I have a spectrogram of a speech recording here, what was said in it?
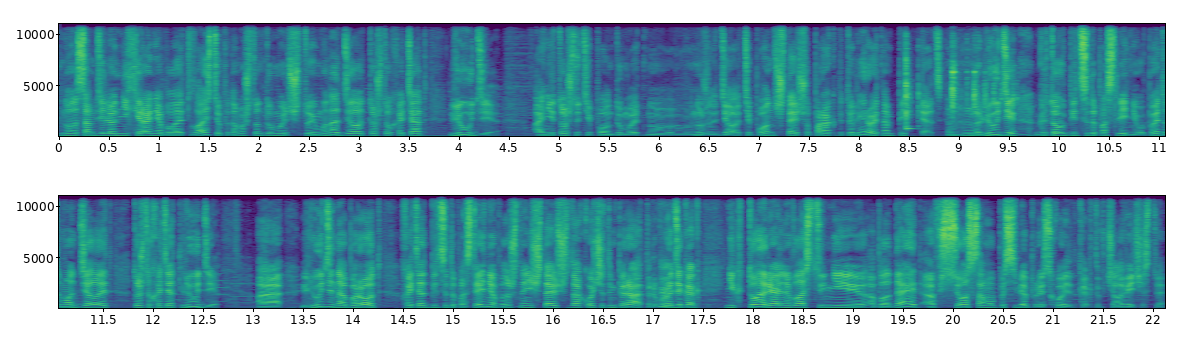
но на самом деле он ни хера не обладает властью, потому что он думает, что ему надо делать то, что хотят люди а не то, что, типа, он думает, ну, нужно делать. Типа, он считает, что пора капитулировать, нам пиздец. Угу. Но люди готовы биться до последнего. Поэтому он делает то, что хотят люди. А люди, наоборот, хотят биться до последнего, потому что они считают, что так хочет император. Хм. Вроде как никто реальной властью не обладает, а все само по себе происходит как-то в человечестве.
